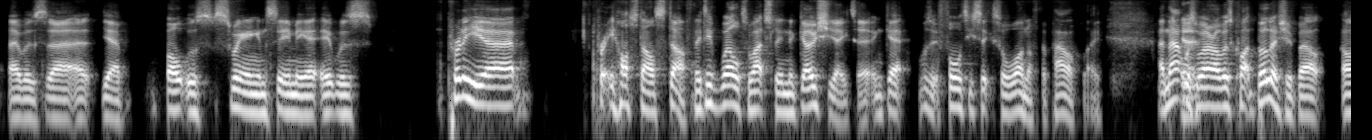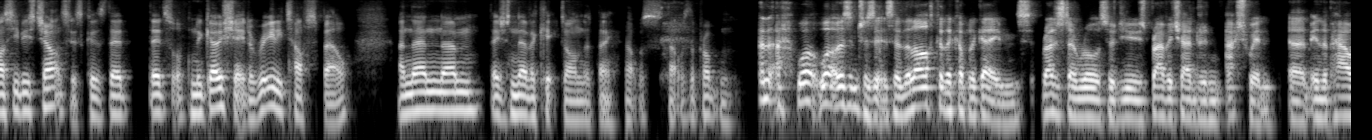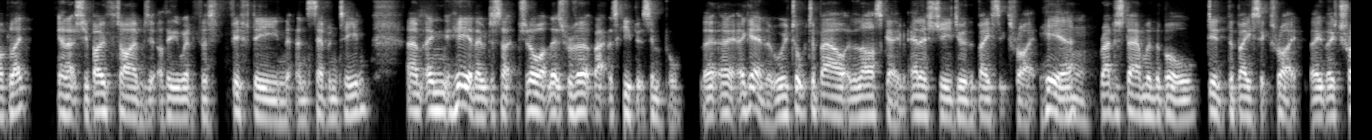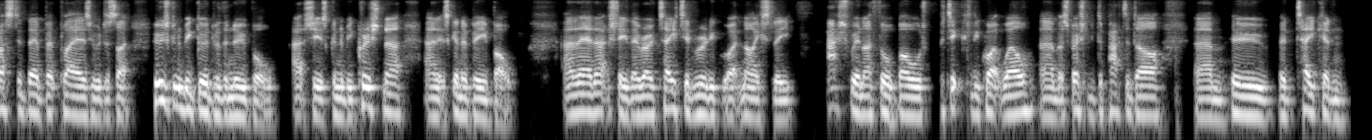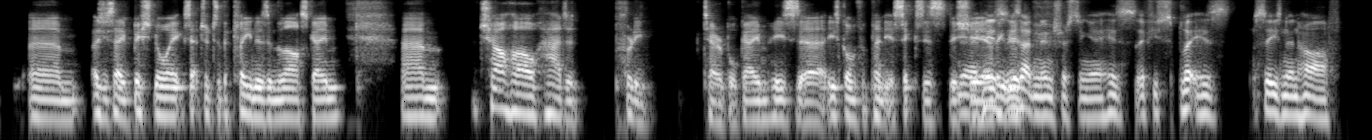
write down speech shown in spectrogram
There was, uh, yeah, Boult was swinging and seaming it. It was pretty, uh, pretty hostile stuff. They did well to actually negotiate it and get was it forty six or one off the power play. And that yeah. was where I was quite bullish about RCB's chances because they'd they'd sort of negotiated a really tough spell, and then um, they just never kicked on, did they? That was that was the problem. And uh, what, what I was interested in, so the last kind of couple of games, Rajasthan Royals had used Ravichandran Ashwin um, in the power play and actually both times I think it went for 15 and 17 um, and here they were just like do you know what? Let's revert back. Let's keep it simple. Uh, again we talked about in the last game LSG doing the basics right. Here mm. Rajasthan with the ball did the basics right. They, they trusted their players who were just like who's going to be good with a new ball? Actually it's going to be Krishna and it's going to be Boult and then actually they rotated really quite nicely. Ashwin, I thought bowled particularly quite well, um, especially to Patidar, um, who had taken um, as you say, Bishnoi, etc., to the cleaners in the last game. Um, Chahal had a pretty terrible game. He's uh, he's gone for plenty of sixes this yeah, year. His, he's had an interesting year. His if you split his season in half,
